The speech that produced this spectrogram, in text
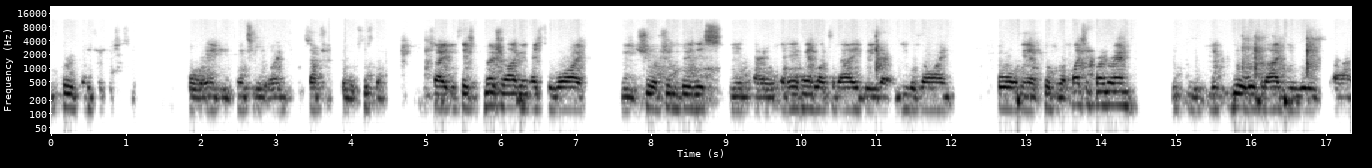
improved energy efficiency or energy intensity or energy consumption for the system. So if there's a commercial argument as to why we or shouldn't do this in a, an air handler today, be that a new design or in a filter replacement program, you, or we could argue with uh,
